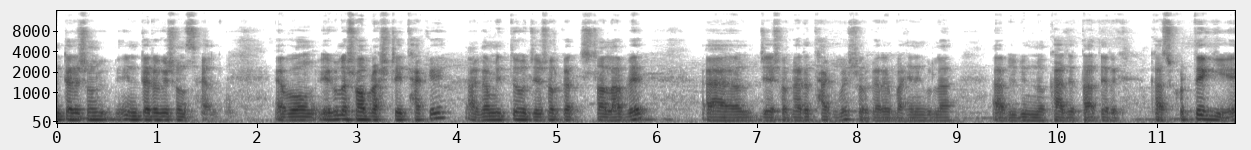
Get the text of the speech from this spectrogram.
ইন্টারেশন ইন্টারোগেশন সেল এবং এগুলো সব রাষ্ট্রেই থাকে। আগামীতেও যে সরকার চালাবে যে সরকারে থাকবে, সরকারের বাহিনীগুলা বিভিন্ন কাজে তাদের কাজ করতে গিয়ে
